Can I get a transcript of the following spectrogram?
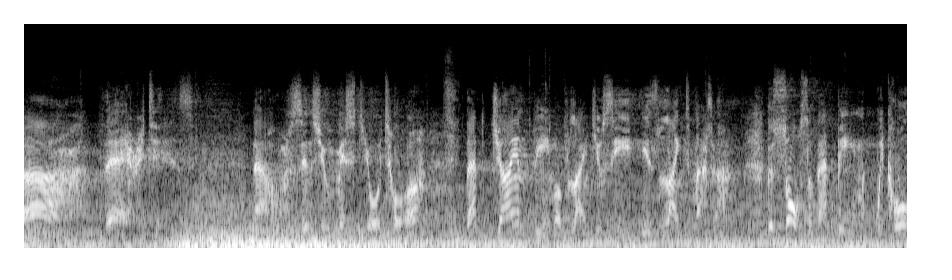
Ah, there it is. Now, since you missed your tour, that giant beam of light you see is light matter. The source of that beam we call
